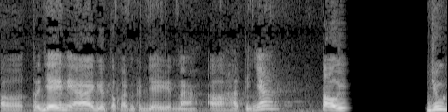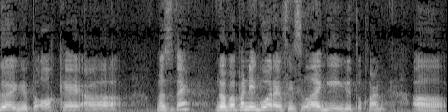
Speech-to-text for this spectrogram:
uh, kerjain ya gitu kan kerjain. Nah uh, hatinya tahu juga gitu. Oke, okay, uh, maksudnya nggak apa-apa nih gue revisi lagi gitu kan. Uh,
